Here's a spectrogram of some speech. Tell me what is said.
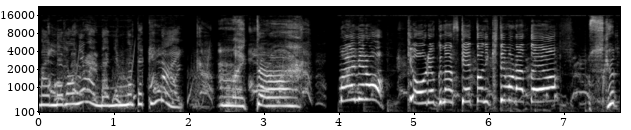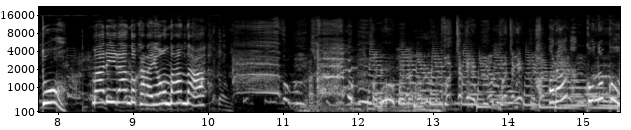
マイメロには何もできない。参った。なマイメロ強力な助っ人に来てもらったよ。助っ人？マリーランドから呼んだんだ。あら？この子？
